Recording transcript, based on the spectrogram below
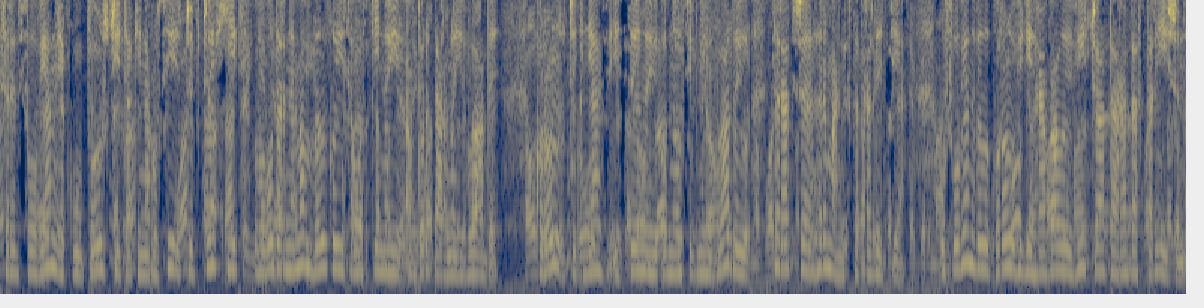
Серед слов'ян, як у Польщі, так і на Росії чи в Чехії, володар не мав великої самостійної авторитарної влади. Король чи князь із сильною одноосібною владою це радше германська традиція. У слов'ян велику роль відігравали віча та рада старійшин.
